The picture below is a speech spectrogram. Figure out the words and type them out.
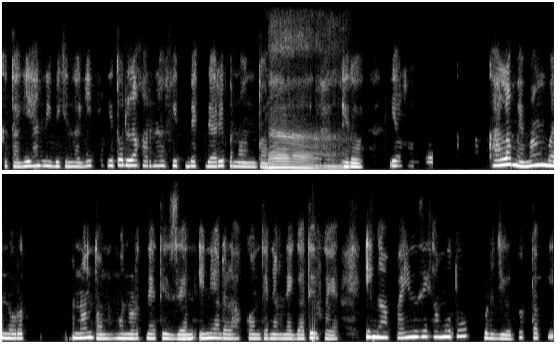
ketagihan nih bikin lagi itu adalah karena feedback dari penonton. Nah. gitu. Ya kalau memang menurut penonton menurut netizen ini adalah konten yang negatif kayak ih ngapain sih kamu tuh berjilbab tapi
